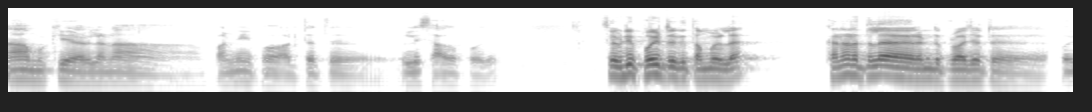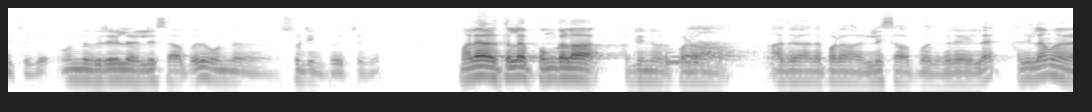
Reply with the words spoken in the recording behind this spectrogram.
நான் முக்கிய வில்லனாக பண்ணி இப்போது அடுத்தடுத்து ரிலீஸ் ஆக போகுது. ஸோ இப்படி போயிட்டுருக்கு தமிழில். கன்னடத்தில் ரெண்டு ப்ராஜெக்ட் போயிட்டுருக்கு. ஒன்று விரைவில் ரிலீஸ் ஆக போகுது ஒன்று ஷூட்டிங் போயிட்டுருக்கு. மலையாளத்தில் பொங்கலா அப்படின்னு ஒரு படம் அது அந்த படம் ரிலீஸ் ஆக போகுது விரைவில். அது இல்லாமல்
